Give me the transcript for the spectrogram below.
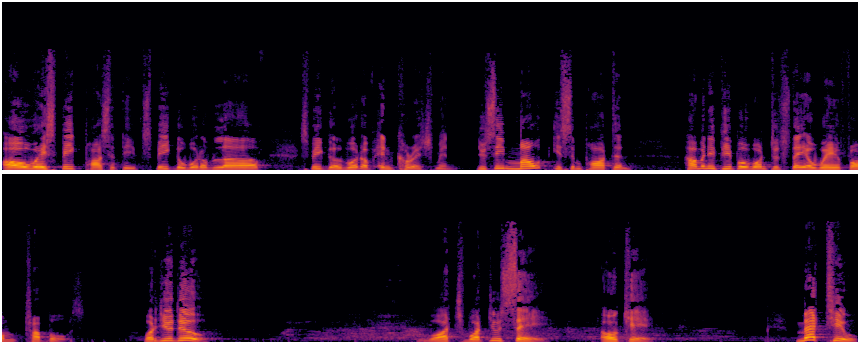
Always speak positive. Speak the word of love. Speak the word of encouragement. You see, mouth is important. How many people want to stay away from troubles? What do you do? Watch what you say. Okay. Matthew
